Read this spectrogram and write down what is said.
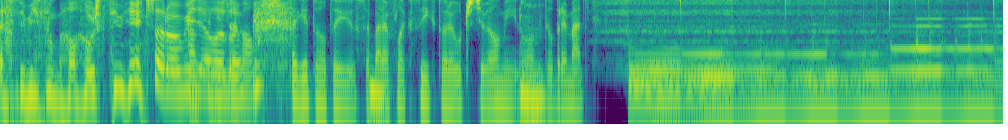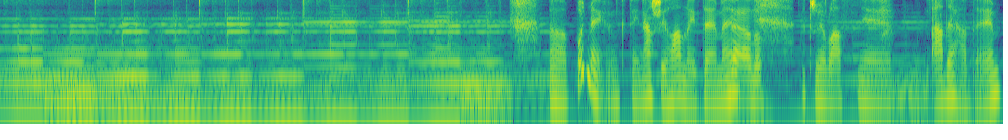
asi by som mala už s tým niečo robiť. Asi ale by trebal. Že... Tak je to o tej sebareflexii, ktoré určite veľmi, mm. veľmi dobre mať. poďme k tej našej hlavnej téme, Áno. čo je vlastne ADHD.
